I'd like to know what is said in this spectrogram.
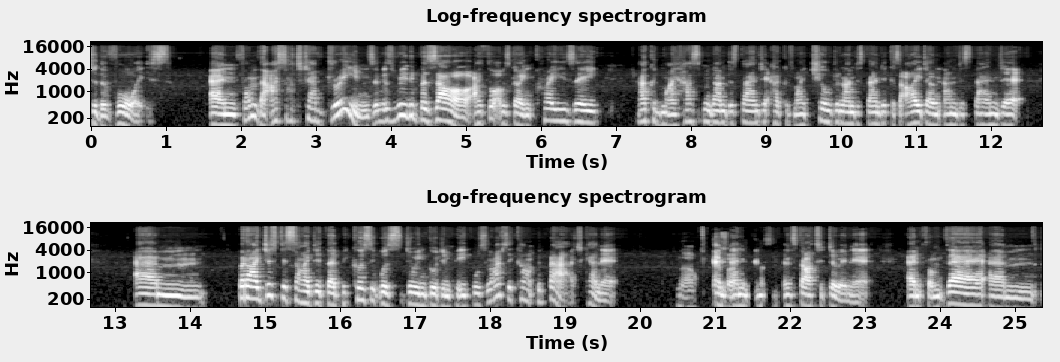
to the voice. And from that, I started to have dreams. It was really bizarre. I thought I was going crazy. How could my husband understand it? How could my children understand it? Because I don't understand it. Um, but I just decided that because it was doing good in people's lives, it can't be bad, can it? No. And, and, and, and started doing it. And from there, um,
